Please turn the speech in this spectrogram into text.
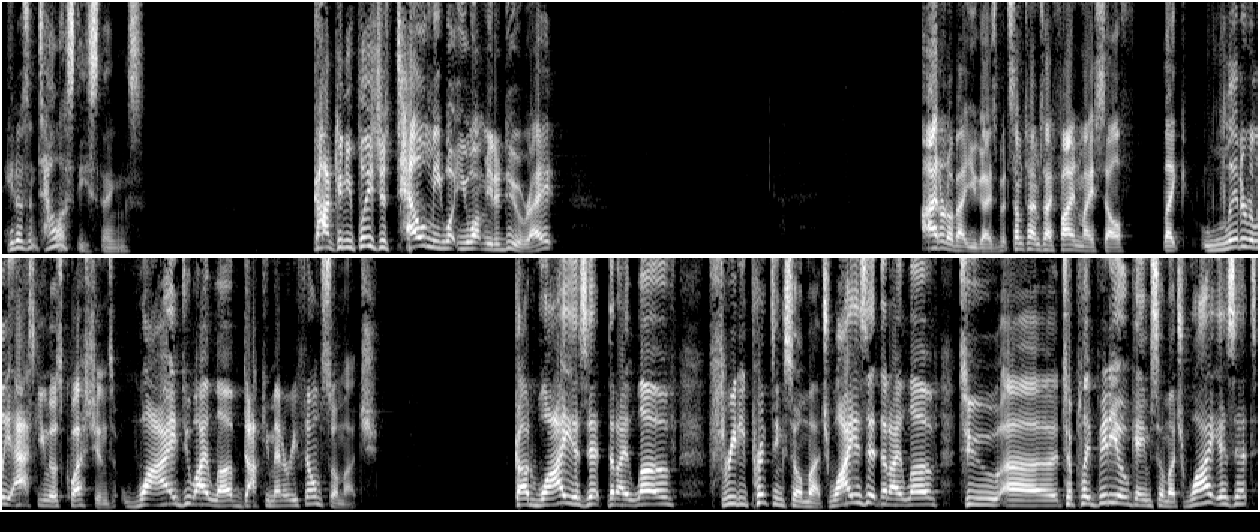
He doesn't tell us these things. God, can you please just tell me what you want me to do, right? I don't know about you guys, but sometimes I find myself like literally asking those questions. Why do I love documentary film so much? God, why is it that I love 3D printing so much? Why is it that I love to, uh, to play video games so much? Why is it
